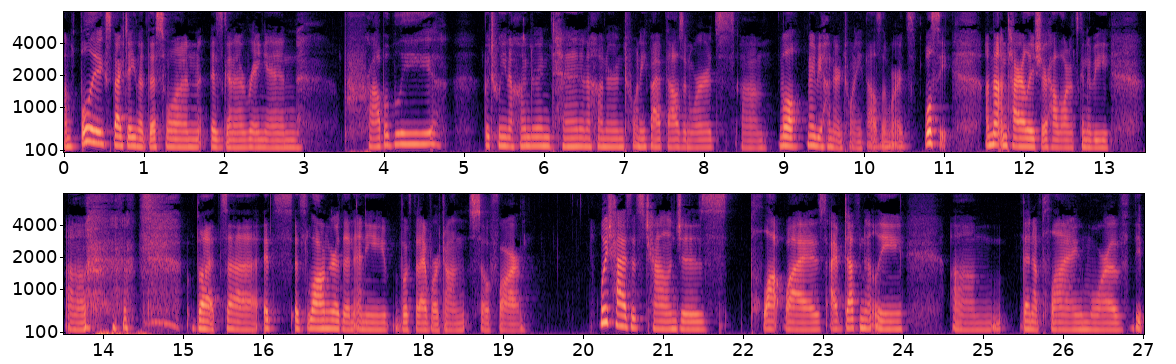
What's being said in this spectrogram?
I'm fully expecting that this one is going to ring in probably between 110 and 125,000 words. Um, well, maybe 120,000 words. We'll see. I'm not entirely sure how long it's going to be, uh, but uh, it's it's longer than any book that I've worked on so far which has its challenges plot wise. I've definitely um, been applying more of the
